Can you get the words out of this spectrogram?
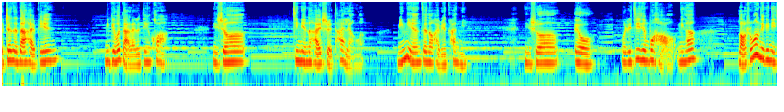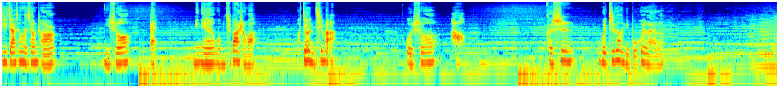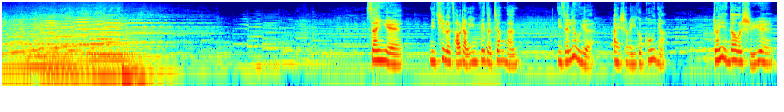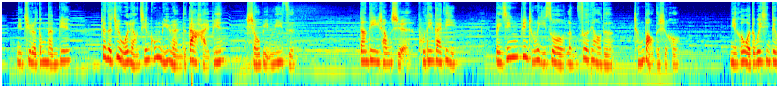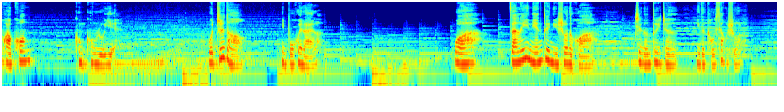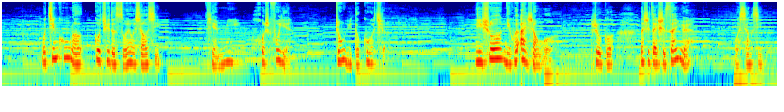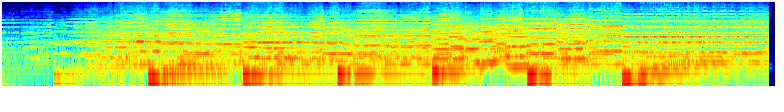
我站在大海边，你给我打来了电话，你说今年的海水太凉了，明年再到海边看你。你说，哎呦，我这记性不好，你看，老是忘记给你寄家乡的香肠。你说，哎，明年我们去坝上吧，我教你骑马。我说好，可是我知道你不会来了。三月，你去了草长莺飞的江南；你在六月爱上了一个姑娘。转眼到了十月，你去了东南边，站在距我两千公里远的大海边，手比 V 字。当第一场雪铺天盖地，北京变成了一座冷色调的城堡的时候，你和我的微信对话框空空如也。我知道你不会来了。我啊，攒了一年对你说的话，只能对着你的头像说了。我清空了过去的所有消息，甜蜜或是敷衍。终于都过去了。你说你会爱上我，如果那是在十三月，我相信。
